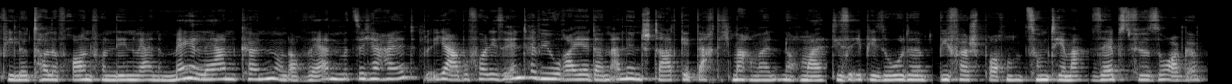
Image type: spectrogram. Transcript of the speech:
viele tolle Frauen, von denen wir eine Menge lernen können und auch werden mit Sicherheit. Ja, bevor diese Interviewreihe dann an den Start geht, dachte ich, machen wir nochmal diese Episode, wie versprochen, zum Thema Selbstfürsorge.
